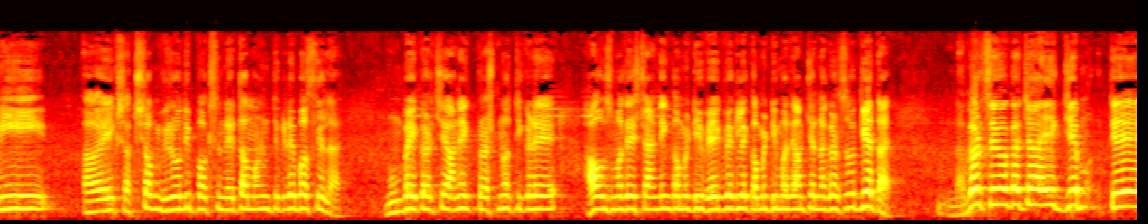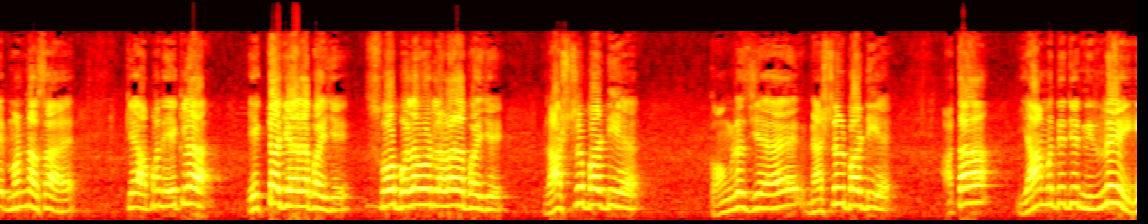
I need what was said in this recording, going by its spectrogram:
मी एक सक्षम विरोधी पक्ष नेता म्हणून तिकडे बसलेला आहे. मुंबईकडचे अनेक प्रश्न तिकडे हाऊसमध्ये स्टँडिंग कमिटी वेगवेगळे कमिटीमध्ये आमचे नगरसेवक घेत आहे. नगरसेवकाच्या एक जे ते म्हणणं असं आहे की आपण एकला एकटा घ्यायला पाहिजे स्वबलावर लढायला पाहिजे. राष्ट्र पार्टी आहे काँग्रेस जे आहे नॅशनल पार्टी आहे. आता यामध्ये जे निर्णय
